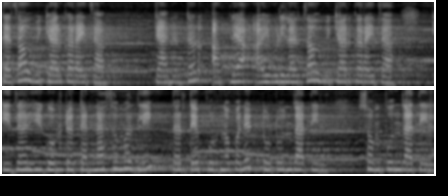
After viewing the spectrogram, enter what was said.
त्याचा विचार करायचा. त्यानंतर आपल्या आईवडिलांचा विचार करायचा की जर ही गोष्ट त्यांना समजली तर ते पूर्णपणे तुटून जातील संपून जातील.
